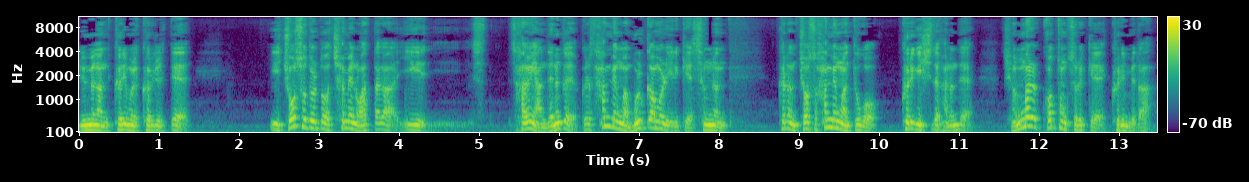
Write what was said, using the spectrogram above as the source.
유명한 그림을 그릴 때 이 조수들도 처음에는 왔다가 이 사용이 안 되는 거예요. 그래서 한 명만 물감을 이렇게 섞는 그런 조수 한 명만 두고 그리기 시작하는데 정말 고통스럽게 그립니다.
